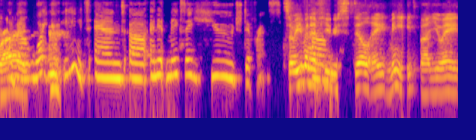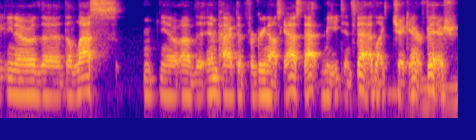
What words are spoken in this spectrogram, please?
right. about what you eat, and uh, and it makes a huge difference. So even if um, you still ate meat, but you ate, you know, the the less you know of the impact of for greenhouse gas that meat instead like chicken or fish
